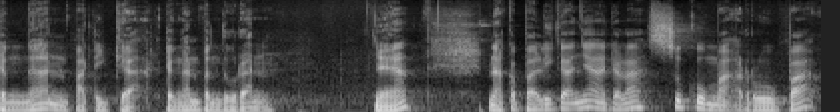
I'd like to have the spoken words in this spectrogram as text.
dengan patiga dengan benturan. Ya. Nah, kebalikannya adalah sukuma rupa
